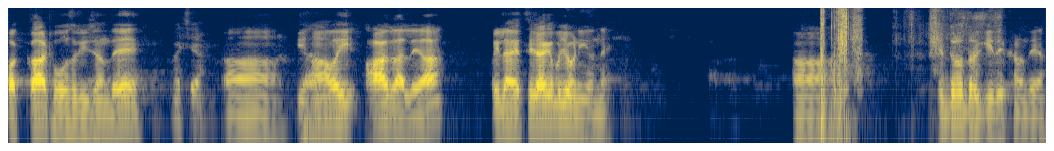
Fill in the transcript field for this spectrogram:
ਪੱਕਾ ਠੋਸ ਰੀਜਨ ਦੇ। ਅੱਛਾ। ਹਾਂ ਕਿ ਹਾਂ। ਬਈ ਆਹ ਗੱਲ ਆ। ਪਹਿਲਾਂ ਇੱਥੇ ਜਾ ਕੇ ਬੁਝਾਉਣੀ ਉਹਨੇ। ਹਾਂ। ਇੱਧਰ ਉੱਧਰ ਕੀ ਦੇਖਣ ਦੇ ਆ?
